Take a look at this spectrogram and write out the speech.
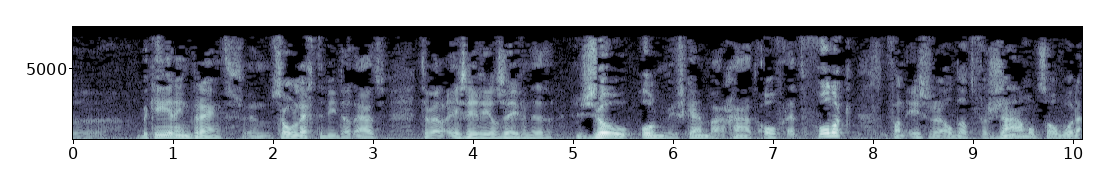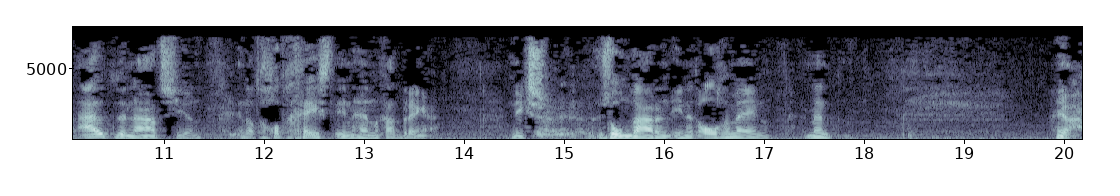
uh, bekering brengt. En zo legde hij dat uit. Terwijl Ezekiel 37 zo onmiskenbaar gaat over het volk van Israël dat verzameld zal worden uit de natieën. En dat God geest in hen gaat brengen. Niks zondaren in het algemeen. Men, ja.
